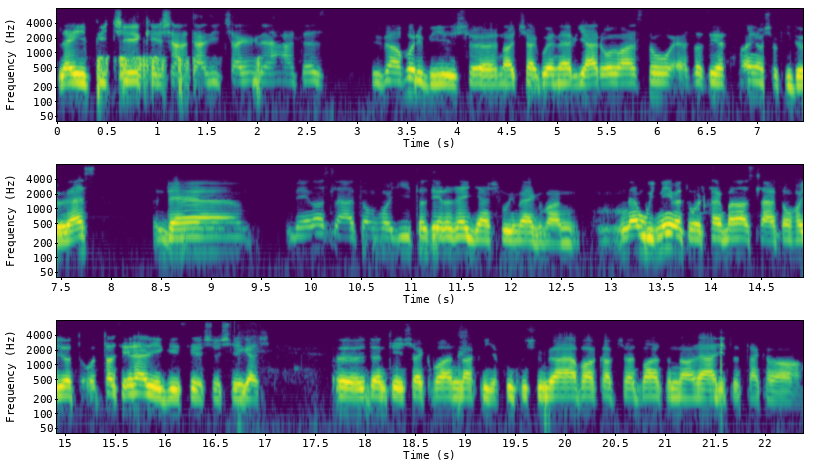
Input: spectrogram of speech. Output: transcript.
leépítsék és átállítsák, de hát ez, mivel horribilis nagyságú energiáról van szó, ez azért nagyon sok idő lesz, de, de én azt látom, hogy itt azért az egyensúly megvan. Nem úgy Németországban azt látom, hogy ott, ott azért eléggé szélsőséges döntések vannak, ugye Fukushima-val kapcsolatban azonnal leállították a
